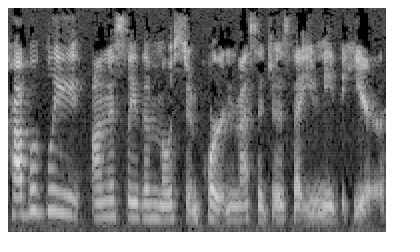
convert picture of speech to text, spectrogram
probably, honestly, the most important messages that you need to hear.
